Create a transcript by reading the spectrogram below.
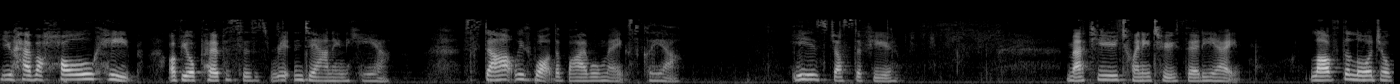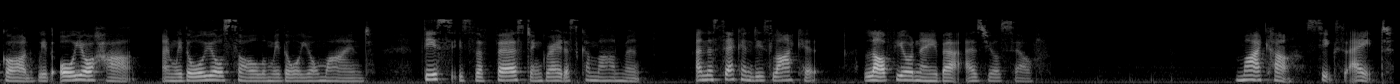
you have a whole heap of your purposes written down in here. Start with what the Bible makes clear. Here's just a few. Matthew 22:38. Love the Lord your God with all your heart and with all your soul and with all your mind. This is the first and greatest commandment. And the second is like it. Love your neighbour as yourself. Micah 6 8.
